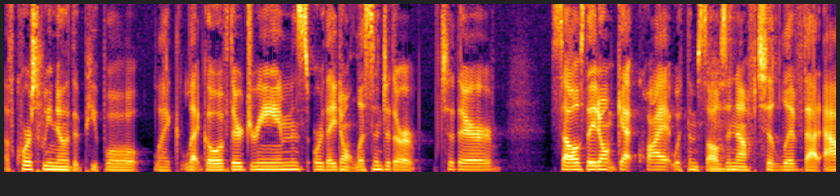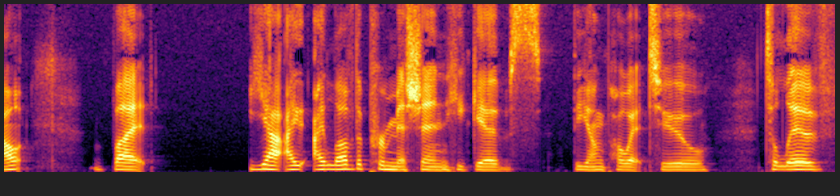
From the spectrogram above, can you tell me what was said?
Of course, we know that people like let go of their dreams or they don't listen to their to their selves. They don't get quiet with themselves mm. enough to live that out. But yeah, I I love the permission he gives the young poet to to live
